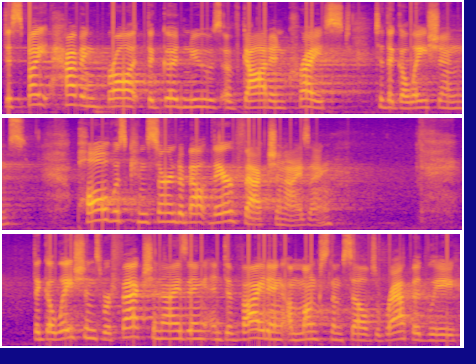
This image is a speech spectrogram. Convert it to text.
Despite having brought the good news of God in Christ to the Galatians, Paul was concerned about their factionizing. The Galatians were factionizing and dividing amongst themselves rapidly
